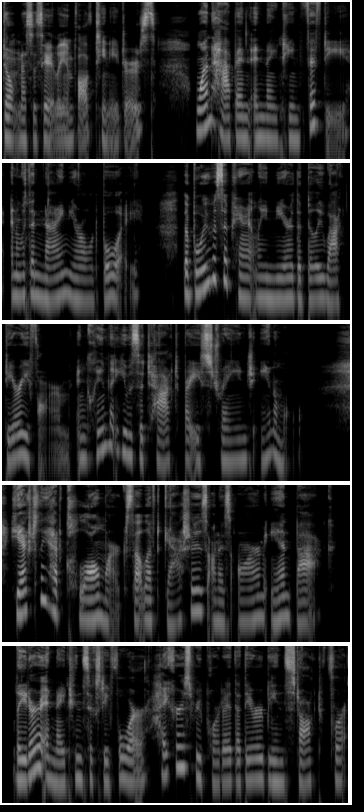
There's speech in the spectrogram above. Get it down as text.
don't necessarily involve teenagers. One happened in 1950 and with a nine year old boy. The boy was apparently near the Billywhack dairy farm and claimed that he was attacked by a strange animal. He actually had claw marks that left gashes on his arm and back. Later in 1964, hikers reported that they were being stalked for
